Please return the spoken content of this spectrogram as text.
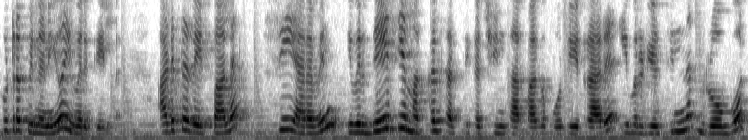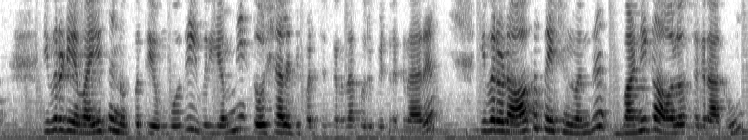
குற்ற பின்னணியோ இவருக்கு இல்லை. அடுத்த வேட்பாளர் சி அரவிந்த். இவர் தேசிய மக்கள் சக்தி கட்சியின் சார்பாக போட்டியிடுறாரு. இவருடைய சின்னம் ரோபோட். இவருடைய வயசு முப்பத்தி ஒன்பது இவர் எம்ஏ சோசியாலஜி படிச்சிருக்கிறதா குறிப்பிட்டிருக்கிறாரு. இவரோட ஆக்குபேஷன் வந்து வணிக ஆலோசகராகவும்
